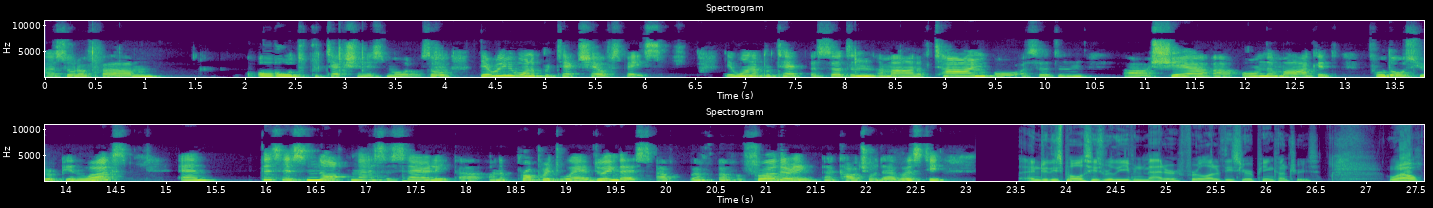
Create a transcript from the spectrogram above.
a sort of um, old protectionist model. So they really want to protect shelf space. They want to protect a certain amount of time or a certain uh, share uh, on the market for those European works. And this is not necessarily uh, an appropriate way of doing this, of, of, of furthering uh, cultural diversity, and do these policies really even matter for a lot of these European countries? Well,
